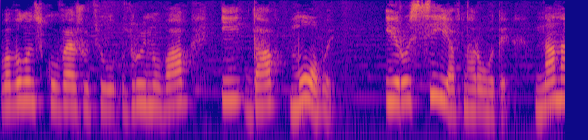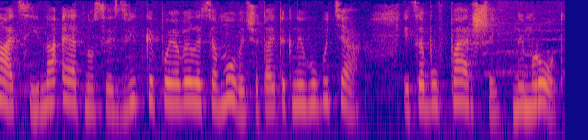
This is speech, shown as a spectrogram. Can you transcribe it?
Вавилонську вежу цю зруйнував і дав мови. І розсіяв народи на нації, на етноси, звідки появилися мови, читайте книгу буття. І це був перший Немрод.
